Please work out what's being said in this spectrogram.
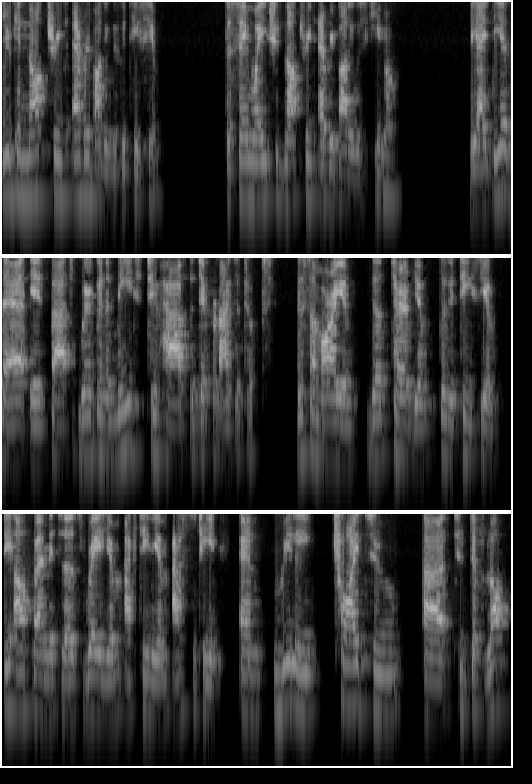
You cannot treat everybody with lutetium the same way you should not treat everybody with chemo. The idea there is that we're going to need to have the different isotopes the samarium, the terbium, the lutetium, the alpha emitters, radium, actinium, astatine, and really try to uh, to develop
